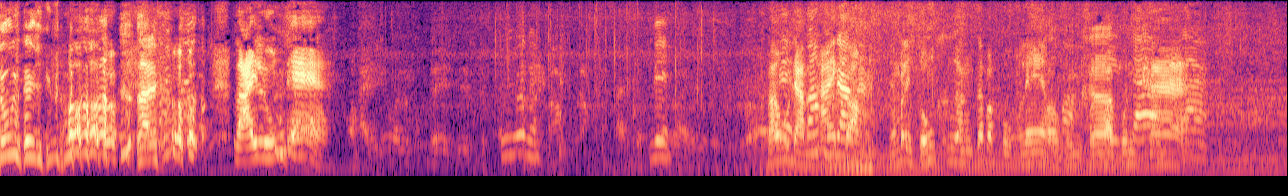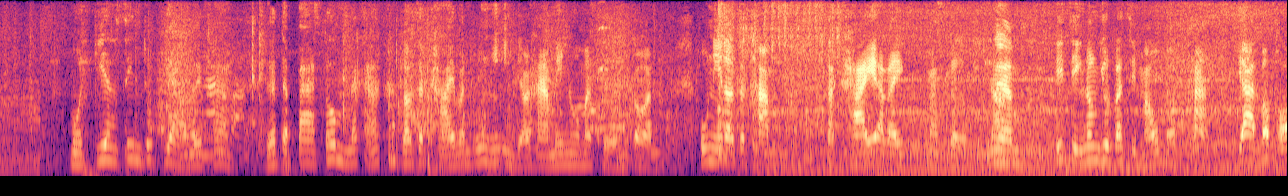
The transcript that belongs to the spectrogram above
ลุงเลยอีกแล้วหลายหลายลุงแท้มึงด้วยเนี่ยดิ พระอุดำท้ายกล่องยังไม่ได้สงเครื่องจะมาปรุงแล้วขอบคุณครัขบ อบคุณค่ะ หมดเกลี้ยงสิ้นทุกอย่างเลยค่ะเห ลือแต่ปลาส้มนะคะ เราจะขายวันพรุ่งนี้อีกเดี๋ยวหาเมนูมาเสริมก่อนพรุ่งนี้เราจะทำตะไคร้อะไรมาเสริมอีกแม่นนะที่จริงต้องยุดวัสิเมาหมดค่ะญาติมาพอ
